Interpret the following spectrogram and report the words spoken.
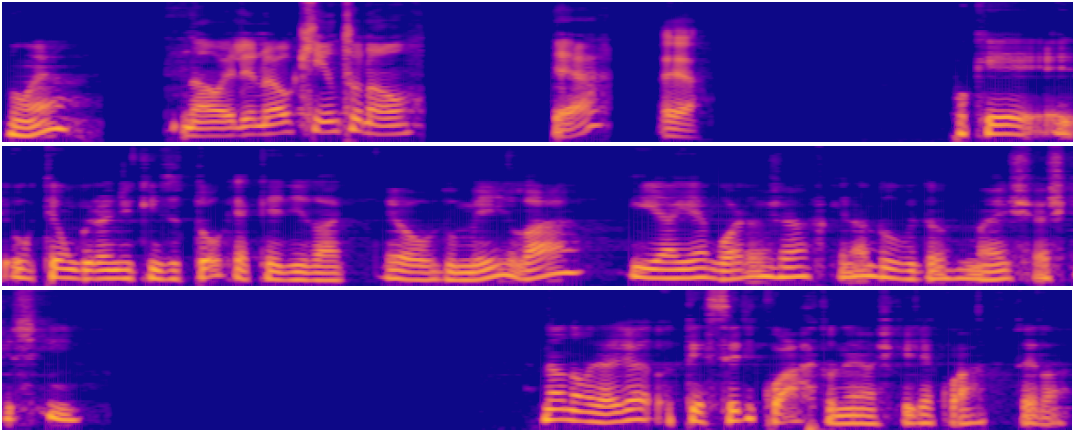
Não é? Não, ele não é o quinto, não. É? É. Porque tem um grande inquisitor, que é aquele lá, é o do meio lá, e aí agora eu já fiquei na dúvida, mas acho que sim. Não, na verdade é o terceiro e quarto, né? Acho que ele é quarto, sei lá.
